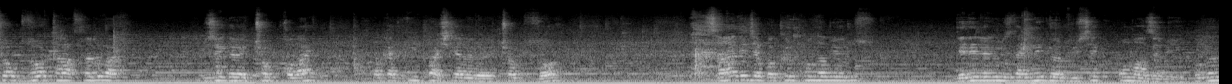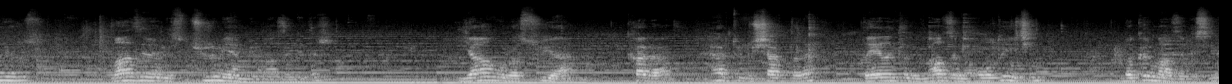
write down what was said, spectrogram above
çok zor tarafları var. Bize göre çok kolay. Fakat ilk başlayana göre çok zor. Sadece bakır kullanıyoruz. Dedelerimizden ne gördüysek o malzemeyi kullanıyoruz. Malzememiz çürümeyen bir malzemedir. Yağmura, suya, kara, her türlü şartlara dayanıklı bir malzeme olduğu için bakır malzemesini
